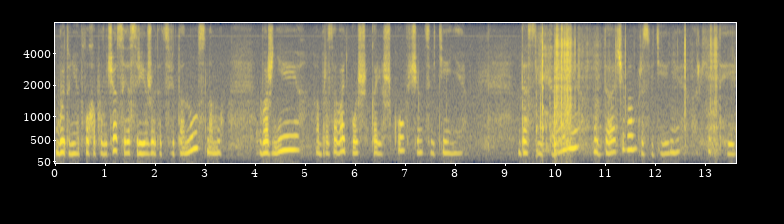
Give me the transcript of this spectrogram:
будет у нее плохо получаться, я срежу этот цветонос. Нам важнее образовать больше корешков, чем цветение. До свидания. Удачи вам в разведении орхидей.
